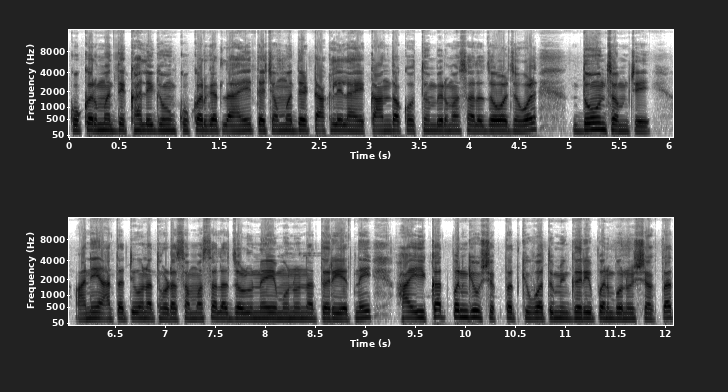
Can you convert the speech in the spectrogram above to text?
कुकरमध्ये खाली घेऊन कुकर घेतला आहे. त्याच्यामध्ये टाकलेला आहे कांदा कोथिंबीर मसाला जवळजवळ दोन चमचे. आणि आता तो ना थोडासा मसाला जळू नये म्हणून ना तरी येत नाही. हा इकत पण घेऊ शकतात किंवा तुम्ही घरी पण बनवू शकतात.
